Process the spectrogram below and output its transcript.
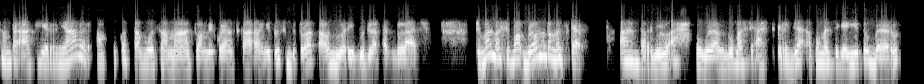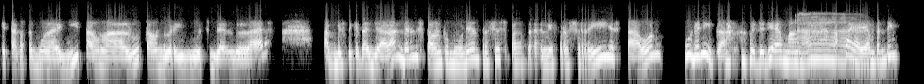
sampai akhirnya aku ketemu sama suamiku yang sekarang itu sebetulnya tahun 2018 cuman masih belum masih kayak ah ntar dulu ah aku bilang gue masih asik kerja aku masih kayak gitu. Baru kita ketemu lagi tahun lalu tahun 2019 habis itu kita jalan dan setahun kemudian persis pas anniversary setahun udah nikah. Jadi emang ah. apa ya yang penting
